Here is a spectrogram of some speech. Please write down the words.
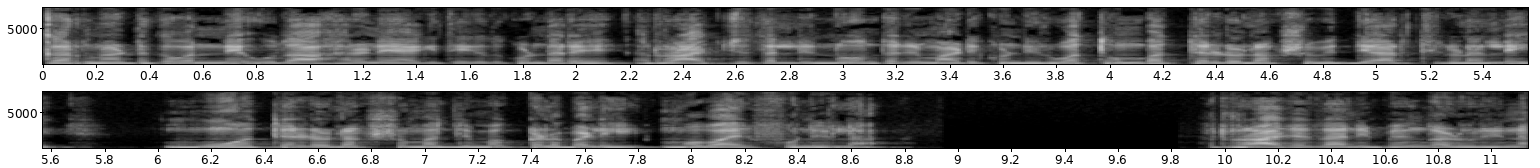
ಕರ್ನಾಟಕವನ್ನೇ ಉದಾಹರಣೆಯಾಗಿ ತೆಗೆದುಕೊಂಡರೆ ರಾಜ್ಯದಲ್ಲಿ ನೋಂದಣಿ ಮಾಡಿಕೊಂಡಿರುವ ತೊಂಬತ್ತೆರಡು ಲಕ್ಷ ವಿದ್ಯಾರ್ಥಿಗಳಲ್ಲಿ ಮೂವತ್ತೆರಡು ಲಕ್ಷ ಮಂದಿ ಮಕ್ಕಳ ಬಳಿ ಮೊಬೈಲ್ ಫೋನ್ ಇಲ್ಲ. ರಾಜಧಾನಿ ಬೆಂಗಳೂರಿನ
